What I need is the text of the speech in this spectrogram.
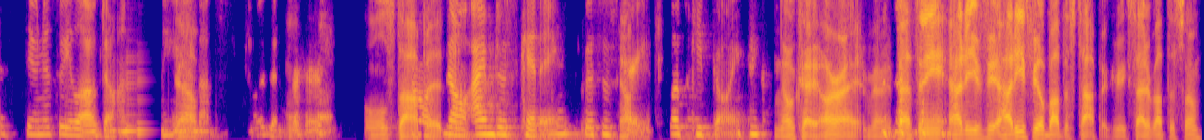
As soon as we logged on, yeah, that's that was it for her. We'll stop no, it. No, I'm just kidding. This is yeah. great. Let's keep going. Okay. All right. Bethany, how do you feel? How do you feel about this topic? Are you excited about this one?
